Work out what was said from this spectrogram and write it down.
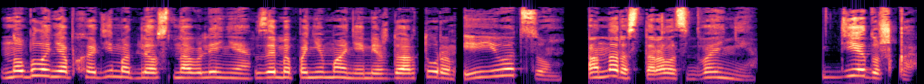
Но было необходимо для установления взаимопонимания между Артуром и ее отцом. Она расстаралась вдвойне. «Дедушка,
